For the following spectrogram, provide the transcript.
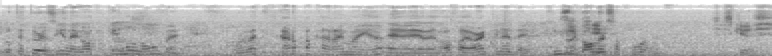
Protetorzinho legal que tem rolão, velho. Rolão é caro pra caralho em Miami, é, é Nova York, né, velho? 15 Aqui. dólares essa porra, velho. Se esquece.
